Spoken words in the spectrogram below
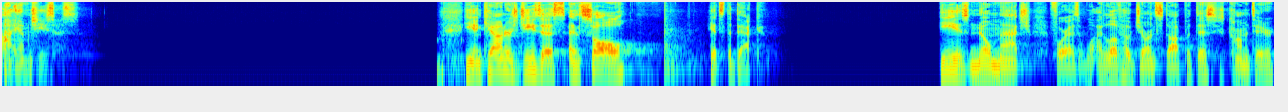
I am Jesus. He encounters Jesus, and Saul hits the deck. He is no match for, as I love how John Stott put this, his commentator.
